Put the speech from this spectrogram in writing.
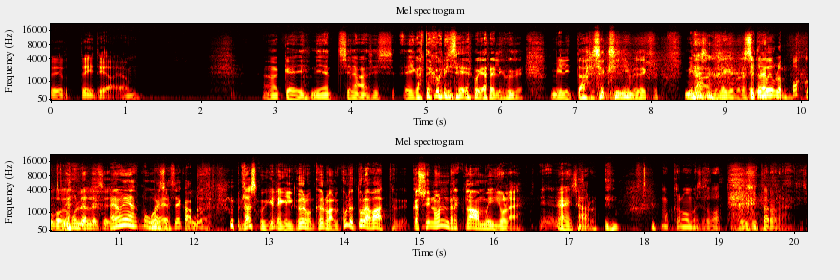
ei tea jah okei okay,, nii et sina siis ei kategoriseeru järelikult militaarseks inimeseks. mina millegipärast. see ta võib-olla pakub, aga mul jälle see. nojah, puue segab. laskme kellelgi kõrval, kõrval, kuule, tule vaata, kas siin on reklaam või ei ole. mina ei saa aru ma hakkan homme seda vaatama või siit ära lähen siis.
